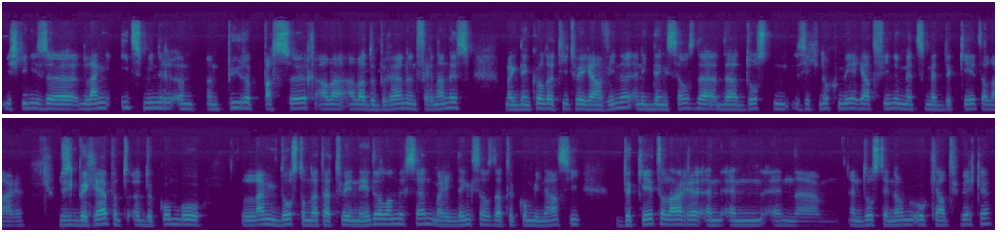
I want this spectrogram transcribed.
misschien is uh, Lang iets minder een, een pure passeur à la, De Bruyne en Fernandes, maar ik denk wel dat die twee gaan vinden. En ik denk zelfs dat, dat Dost zich nog meer gaat vinden met, met de ketelaren. Dus ik begrijp het, de combo lang Dost, omdat dat twee Nederlanders zijn. Maar ik denk zelfs dat de combinatie de ketelaren en, en, en, ehm, en Dost enorm ook gaat werken.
